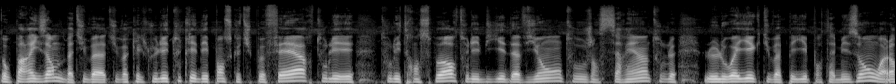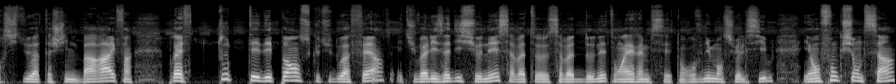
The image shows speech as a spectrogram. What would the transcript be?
donc par exemple, bah, tu, vas, calculer toutes les dépenses que tu peux faire, tous les, transports, tous les billets d'avion, tout, j'en sais rien, tout le, loyer que tu vas payer pour ta maison, ou alors si tu dois t'acheter une baraque, enfin bref, toutes tes dépenses que tu dois faire et tu vas les additionner, ça va te, donner ton RMC, ton revenu mensuel cible. Et en fonction de ça,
